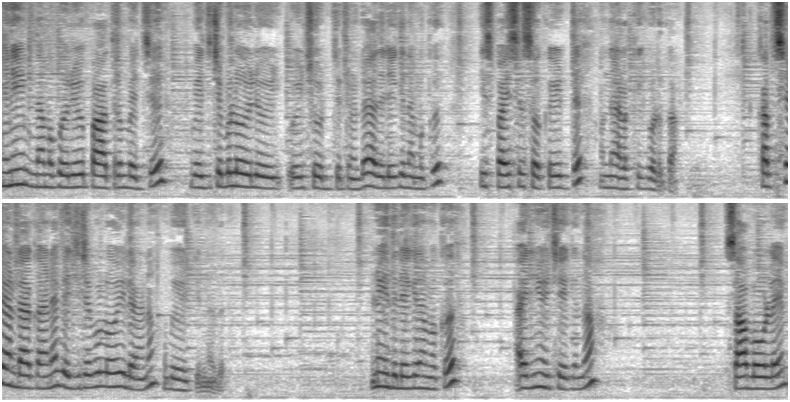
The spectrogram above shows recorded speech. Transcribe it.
ഇനി നമുക്കൊരു പാത്രം വെച്ച് വെജിറ്റബിൾ ഓയിൽ ഒഴിച്ചു കൊടുത്തിട്ടുണ്ട്. അതിലേക്ക് നമുക്ക് ഈ സ്പൈസസ് ഒക്കെ ഇട്ട് ഒന്ന് ഇളക്കി കൊടുക്കാം. കപ്സ ഉണ്ടാക്കാൻ വെജിറ്റബിൾ ഓയിലാണ് ഉപയോഗിക്കുന്നത്. ഇനി ഇതിലേക്ക് നമുക്ക് അരിഞ്ഞു വെച്ചേക്കുന്ന സബോളയും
